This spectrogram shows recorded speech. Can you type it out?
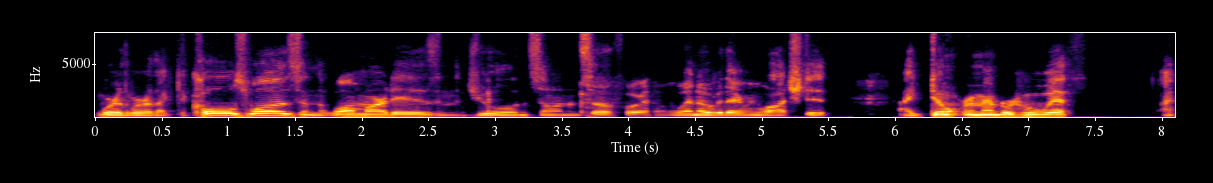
where where like the Kohl's was and the Walmart is and the Jewel and so on and so forth. And we went over there and we watched it. I don't remember who with. I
